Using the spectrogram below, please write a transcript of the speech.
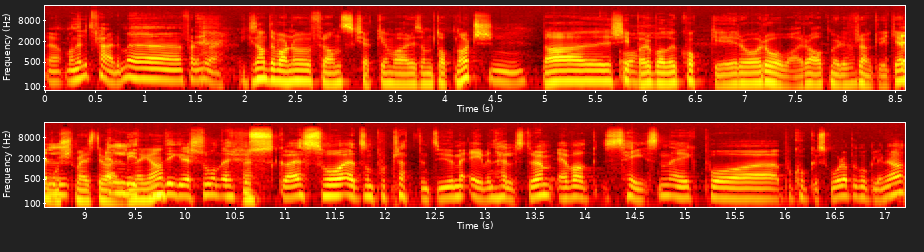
Ja, man er litt ferdig med, ferdig med det. Ikke sant? Det var når fransk kjøkken var liksom top notch. Mm. Da shippa oh. du både kokker og råvarer og alt mulig fra Frankrike. El, hvor som helst i verden. En liten Ikke digresjon. Jeg husker jeg så et sånn portrettintervju med Eivind Hellstrøm. Jeg var 16, jeg gikk på, på kokkeskole på kokkelinja.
